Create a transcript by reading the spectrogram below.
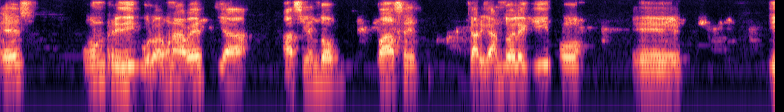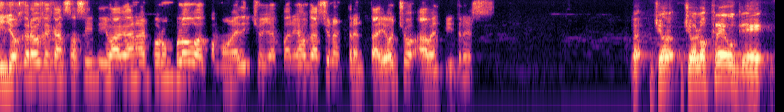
es un ridículo, es una bestia haciendo pases cargando el equipo. Eh, y yo creo que Kansas City va a ganar por un blowout, como he dicho ya en varias ocasiones, 38 a 23. Yo, yo lo creo que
